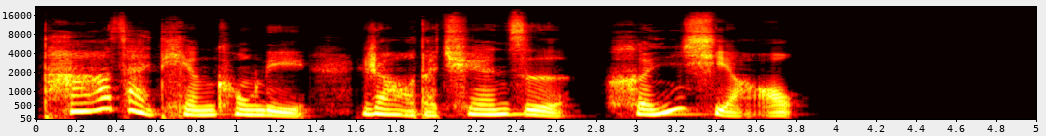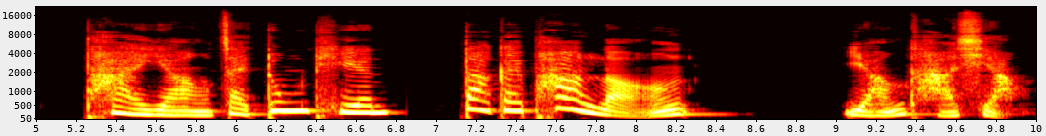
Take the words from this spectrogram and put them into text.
它在天空里绕的圈子很小。太阳在冬天大概怕冷，杨卡想。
